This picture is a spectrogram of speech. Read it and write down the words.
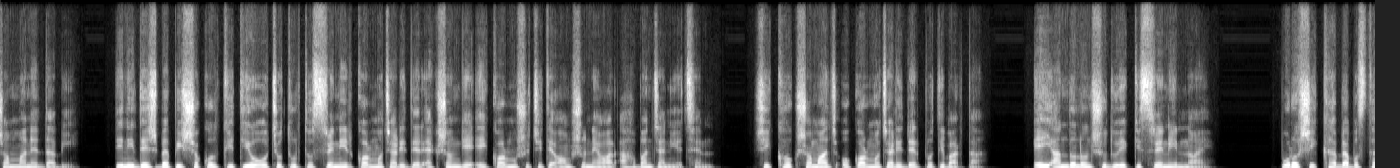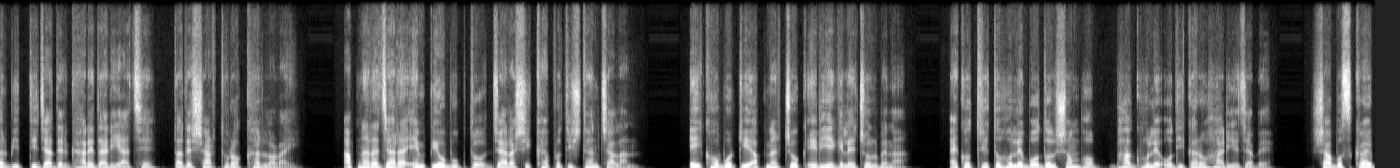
সম্মানের দাবি। তিনি দেশব্যাপী সকল তৃতীয় ও চতুর্থ শ্রেণির কর্মচারীদের একসঙ্গে এই কর্মসূচিতে অংশ নেওয়ার আহ্বান জানিয়েছেন। শিক্ষক সমাজ ও কর্মচারীদের প্রতিবার্তা। এই আন্দোলন শুধু একটি শ্রেণির নয়। পুরো শিক্ষা ব্যবস্থার ভিত্তি যাদের ঘাড়ে দাঁড়িয়ে আছে, তাদের স্বার্থ রক্ষার লড়াই। আপনারা যারা এমপিওভুক্ত, যারা শিক্ষা প্রতিষ্ঠান চালান, এই খবরটি আপনার চোখ এড়িয়ে গেলে চলবে না। একত্রিত হলে বদল সম্ভব, ভাগ হলে অধিকারও হারিয়ে যাবে। Subscribe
